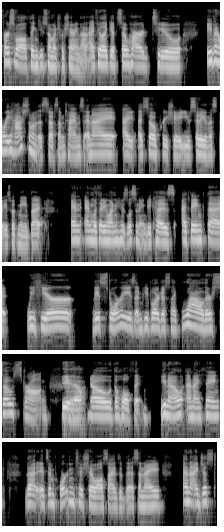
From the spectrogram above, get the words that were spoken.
First of all, thank you so much for sharing that. I feel like it's so hard to even rehash some of this stuff sometimes and I I I so appreciate you sitting in this space with me, but and and with anyone who's listening because I think that we hear these stories and people are just like, wow, they're so strong. Yeah. know the whole thing, you know? And I think that it's important to show all sides of this. And I, and I just,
